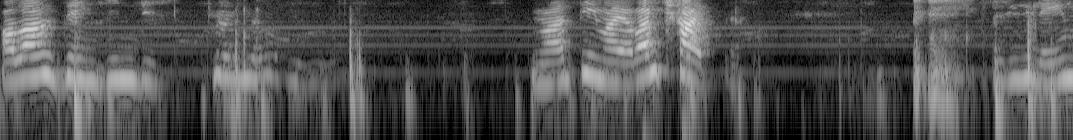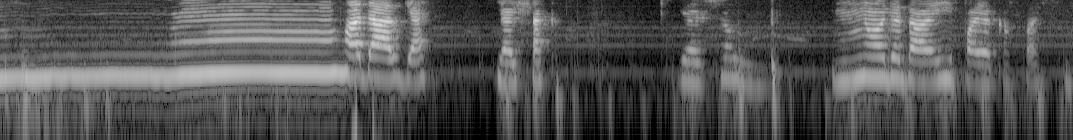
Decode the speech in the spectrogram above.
Alan zengindir. Ne yapayım arabam çarptı. Özür Hadi abi gel. Gel şak. Yarışalım. Hmm, orada daha iyi para kasarsın.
